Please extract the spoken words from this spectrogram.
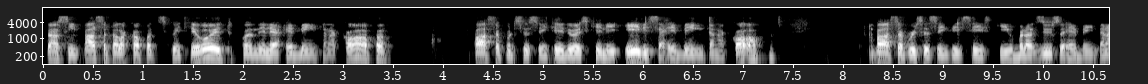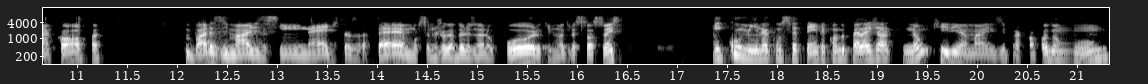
Então, assim, passa pela Copa de 58, quando ele arrebenta na Copa, passa por 62, que ele, ele se arrebenta na Copa, passa por 66, que o Brasil se arrebenta na Copa, várias imagens, assim, inéditas até, mostrando jogadores no aeroporto, em outras situações, e culmina com 70, quando o Pelé já não queria mais ir para a Copa do Mundo,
